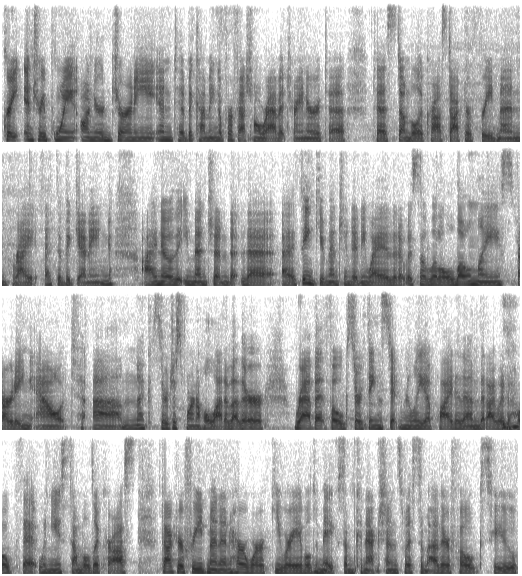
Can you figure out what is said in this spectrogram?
great entry point on your journey into becoming a professional rabbit trainer to to stumble across Dr. Friedman right at the beginning. I know that you mentioned that I think you mentioned anyway that it was a little lonely starting out because um, there just weren't a whole lot of other rabbit folks or things didn't really apply to them. But I would mm-hmm. hope that when you stumbled across Dr. Friedman and her work, you were able to make some connections with some other folks who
